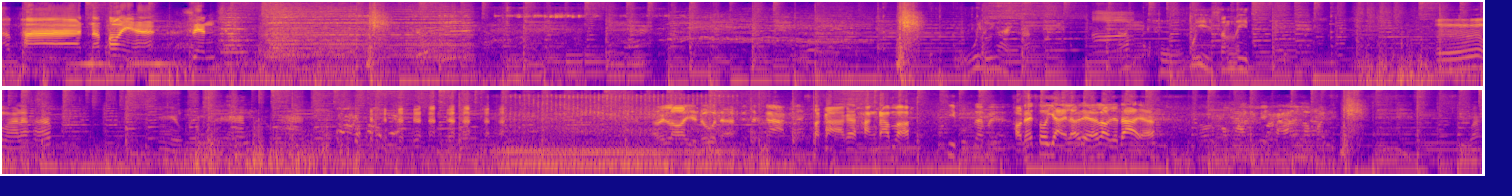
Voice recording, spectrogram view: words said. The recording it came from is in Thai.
ครับพาน้าต้อยฮะเซนโอ้ยตัวใหญ่ครับครับโอ้ยสลิดเออ มาแล้วครับนี่โอเคเอาไปรออยู่นู่นนะตะกากนะตะกากับหางดำเหรอที่ผมได้ไปเขาได้ตัวใหญ่แล้วเดี๋ยวเราจะได้เหรอ เขาเขามาในช้าแล้วเราไปถือว่า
